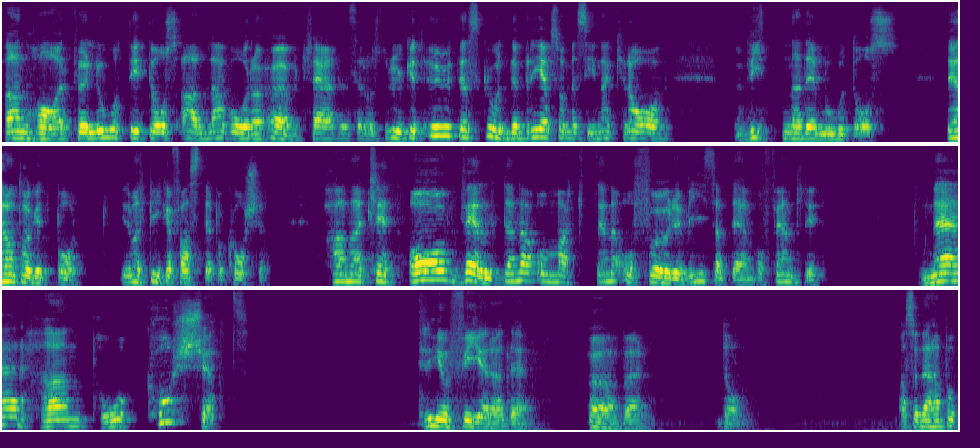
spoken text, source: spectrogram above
han har förlåtit oss alla våra överträdelser och strukit ut det skuldebrev som med sina krav vittnade mot oss. Det har han tagit bort genom att spika fast det på korset. Han har klätt av välderna och makterna och förevisat dem offentligt när han på korset triumferade över dem. Alltså när han på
